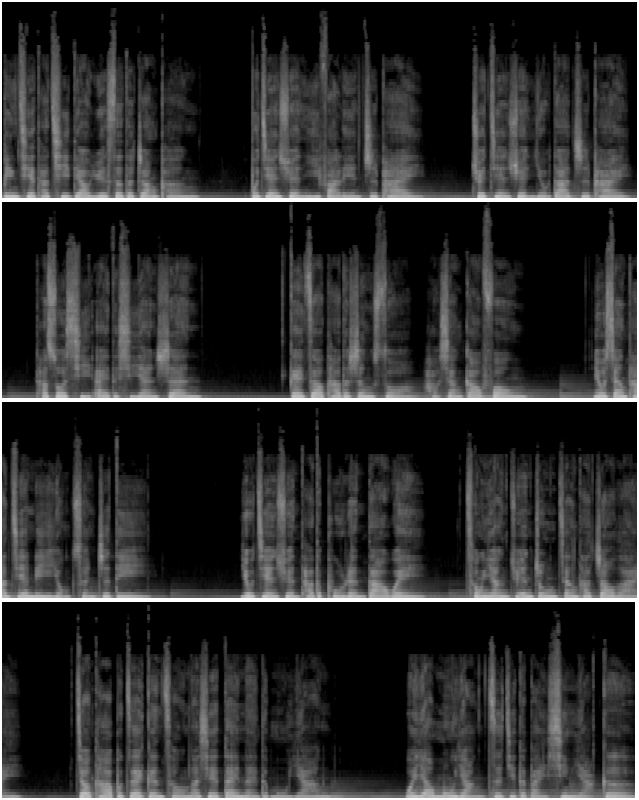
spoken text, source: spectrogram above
并且他弃掉约瑟的帐篷，不拣选以法莲支派，却拣选犹大支派，他所喜爱的喜安山，盖造他的圣所，好像高峰，又向他建立永存之地，又拣选他的仆人大卫。从羊圈中将他召来，叫他不再跟从那些带奶的母羊，为要牧养自己的百姓雅各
